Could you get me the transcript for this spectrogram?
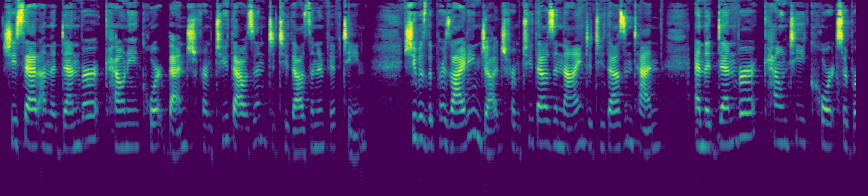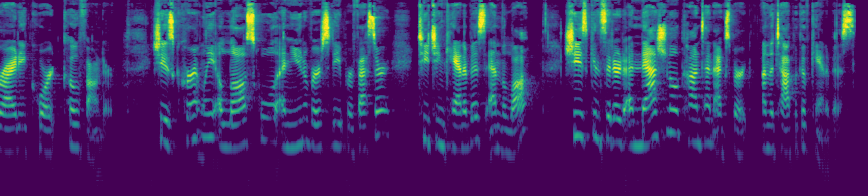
She sat on the Denver County Court bench from 2000 to 2015. She was the presiding judge from 2009 to 2010 and the Denver County Court Sobriety Court co founder. She is currently a law school and university professor teaching cannabis and the law. She is considered a national content expert on the topic of cannabis.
